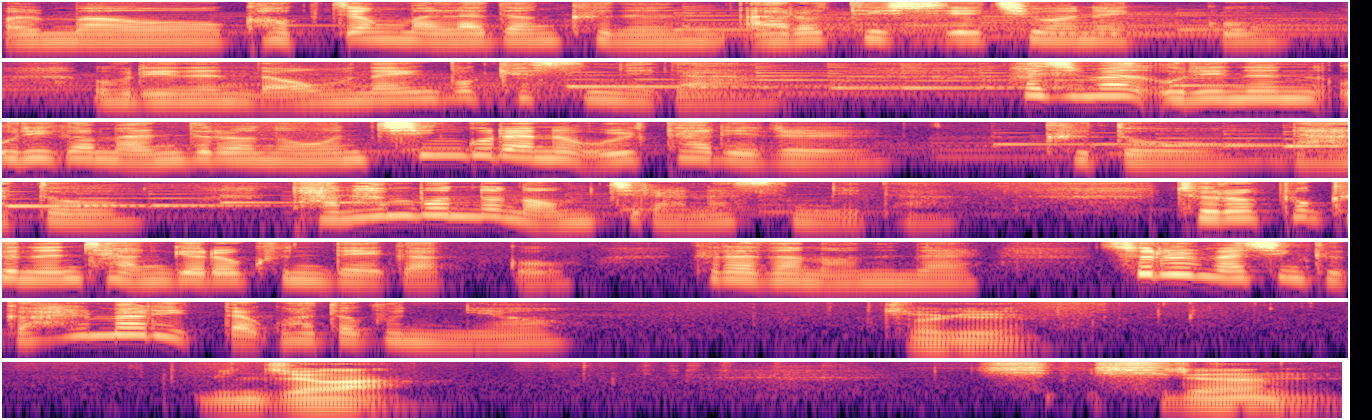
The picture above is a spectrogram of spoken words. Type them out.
얼마 후 걱정 말라던 그는 ROTC에 지원했고 우리는 너무나 행복했습니다. 하지만 우리는 우리가 만들어 놓은 친구라는 울타리를 그도 나도 단 한 번도 넘질 않았습니다. 졸업 후 그는 장교로 군대에 갔고 그러던 어느 날 술을 마신 그가 할 말이 있다고 하더군요. 저기 민정아 시, 실은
